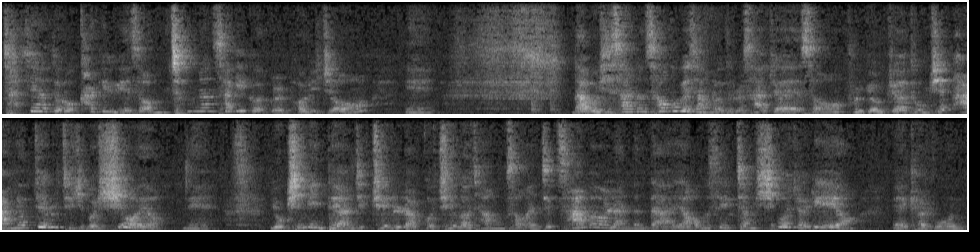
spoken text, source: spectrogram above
차지하도록 하기 위해서 엄청난 사기극을 벌이죠. 예. 나봇이 사는 성읍의 장로들을 사죄해서 불경죄와 동시에 반역죄를 뒤집어 씌워요. 네. 욕심이 잉태한 즉 죄를 낳고 죄가 장성한 즉 사망을 낳는다. 야고보서 1장 15절이에요. 네, 결국은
